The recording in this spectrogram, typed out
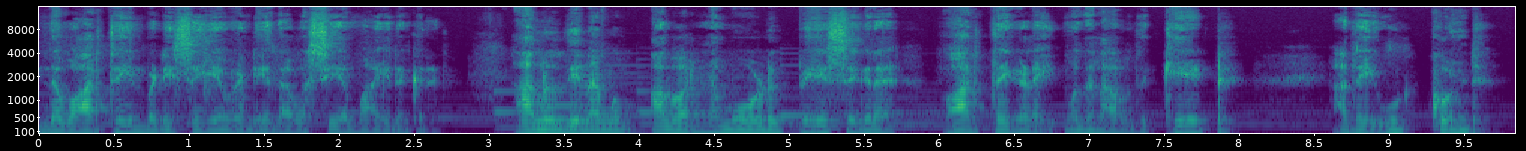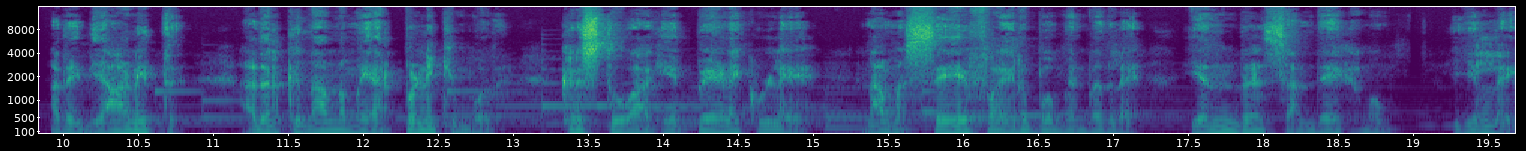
இந்த வார்த்தையின்படி செய்ய வேண்டியது அவசியமாக இருக்கிறது அனுதினமும் அவர் நம்மோடு பேசுகிற வார்த்தைகளை முதலாவது கேட்டு அதை உட்கொண்டு அதை தியானித்து அதற்கு நாம் நம்மை அர்ப்பணிக்கும் போது கிறிஸ்துவாகிய பேழைக்குள்ளே நாம் சேஃபாக இருப்போம் என்பதில் எந்த சந்தேகமும் இல்லை.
